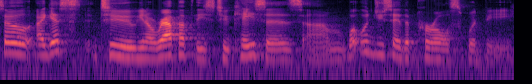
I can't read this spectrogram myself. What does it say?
So I guess to you know wrap up these two cases, um, what would you say the pearls would be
